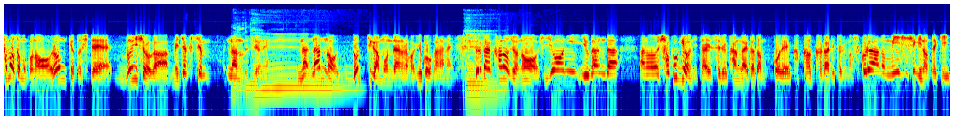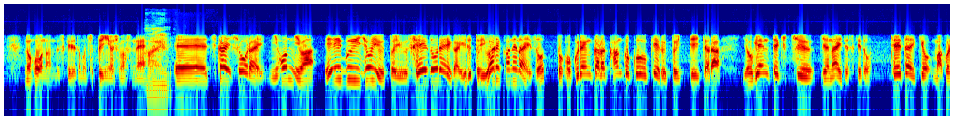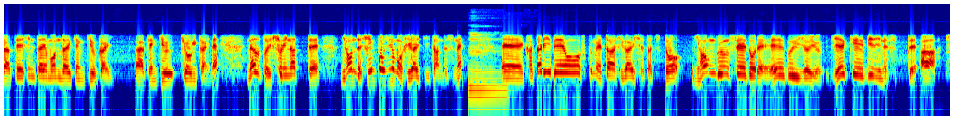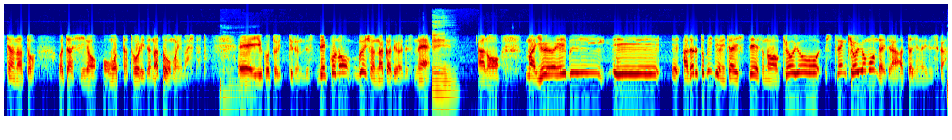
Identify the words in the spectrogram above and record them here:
そもそもこの論拠として、文章がめちゃくちゃなんですよね。な何のどっちが問題なのかよくわからない、ええ。それから彼女の非常に歪んだあの職業に対する考え方もここでかか書かれております、これはあの民主主義の敵の方なんですけれども、ちょっと引用しますね。はい。えー近い将来、日本には AV 女優という制度例がいると言われかねないぞと国連から勧告を受けると言っていたら、予言的中じゃないですけど、低体教、まあ、これは低身体問題研究会、あ研究協議会ね、などと一緒になって、日本でシンポジウムを開いていたんですね。うん。えー語り部を含めた被害者たちと日本軍制度令 AV 女優 JK ビジネスってああ来たなと私の思った通りだなと思いましたと、えーいうことを言ってるんです。でこの文章の中ではですねえあのまあいろいろ AV、えーアダルトビデオに対してその強要出演強要問題というのはあったじゃないですか、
